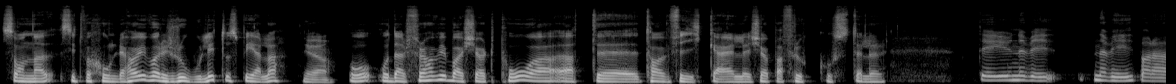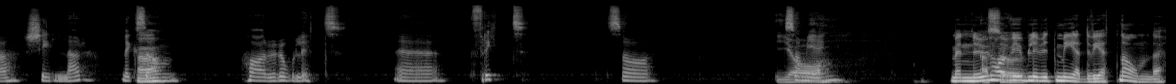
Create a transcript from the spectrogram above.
sådana situationer. Det har ju varit roligt att spela. Ja. Och, och därför har vi bara kört på att eh, ta en fika eller köpa frukost eller Det är ju när vi, när vi bara chillar, liksom har roligt, eh, fritt. Så, som gäng. Men nu Alltså- har vi ju blivit medvetna om det.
